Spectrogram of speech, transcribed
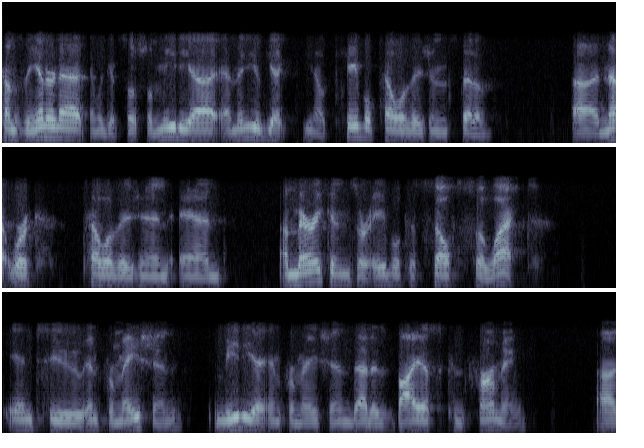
Comes the internet, and we get social media, and then you get you know cable television instead of uh, network television, and Americans are able to self-select into information, media information that is bias confirming uh,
